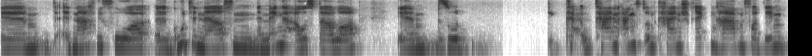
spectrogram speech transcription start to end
ähm, nach wie vor äh, gute Nerven, eine Menge Ausdauer, ähm, so keine Angst und keinen Schrecken haben vor dem,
